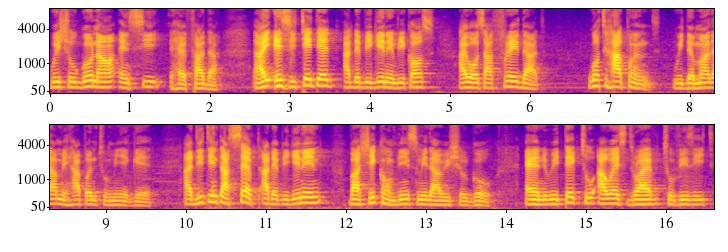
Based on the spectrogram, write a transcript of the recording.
we should go now and see her father. I hesitated at the beginning because I was afraid that what happened with the mother may happen to me again. I didn't accept at the beginning, but she convinced me that we should go. And we take two hours drive to visit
